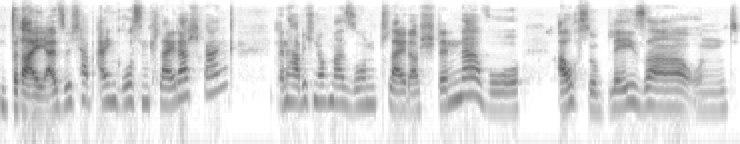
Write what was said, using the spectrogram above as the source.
drei. Also ich habe einen großen Kleiderschrank, dann habe ich noch mal so einen Kleiderständer, wo auch so Blazer und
